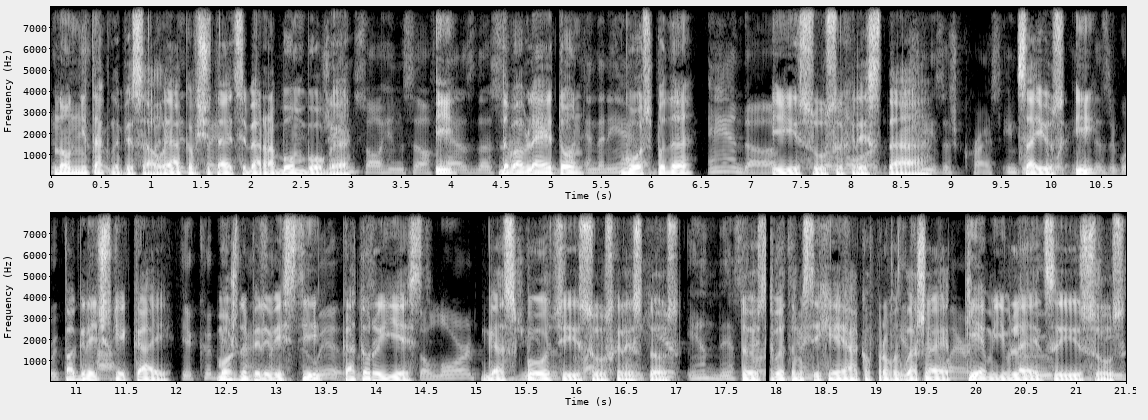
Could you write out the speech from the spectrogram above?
Но он не так написал. Иаков считает себя рабом Бога. И, добавляет он, Господа Иисуса Христа. Союз «и» по-гречески «кай» можно перевести «который есть» Господь Иисус Христос. То есть в этом стихе Иаков провозглашает, кем является Иисус.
